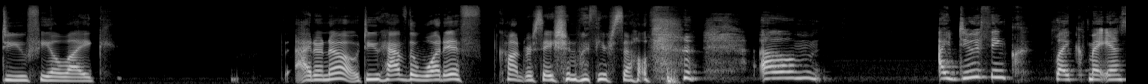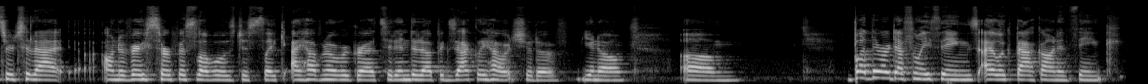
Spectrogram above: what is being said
do you feel like I don't know, do you have the what if conversation with yourself? um I do think like my answer to that on a very surface level is just like I have no regrets. It ended up exactly how it should have, you know. Um but there are definitely things I look back on and think,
